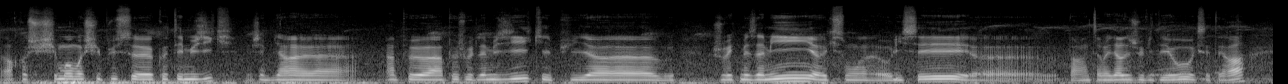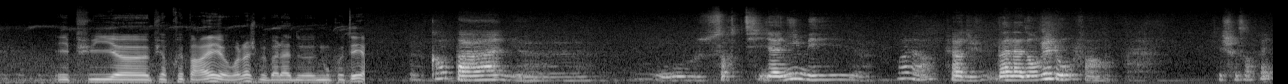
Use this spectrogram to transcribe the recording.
Alors quand je suis chez moi, moi je suis plus euh, côté musique. J'aime bien euh, un, peu, un peu jouer de la musique et puis euh, jouer avec mes amis euh, qui sont euh, au lycée, euh, par l'intermédiaire des jeux vidéo, etc. Et puis, euh, puis après pareil, euh, voilà, je me balade de mon côté. Campagne, euh, ou sortie animée, euh, voilà. Faire du balade en vélo, enfin, des choses en famille.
